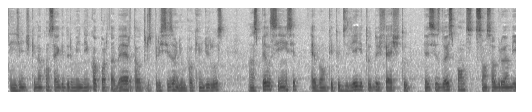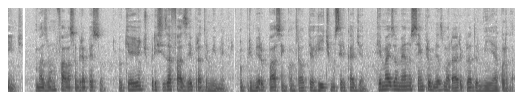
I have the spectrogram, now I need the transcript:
Tem gente que não consegue dormir nem com a porta aberta, outros precisam de um pouquinho de luz, mas pela ciência é bom que tu desligue tudo e feche tudo. Esses dois pontos são sobre o ambiente, mas vamos falar sobre a pessoa. O que a gente precisa fazer para dormir melhor? O primeiro passo é encontrar o teu ritmo circadiano. Ter mais ou menos sempre o mesmo horário para dormir e acordar.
